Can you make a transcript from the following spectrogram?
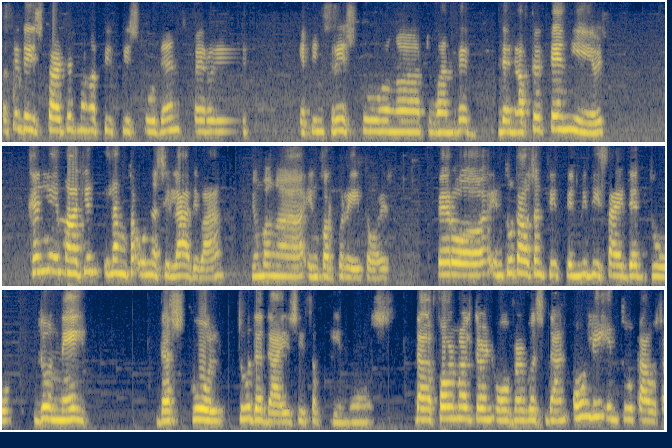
Kasi they started mga 50 students, pero it, it increased to mga 200. And then after 10 years, can you imagine ilang taon na sila, di ba? Yung mga incorporators. Pero in 2015, we decided to donate the school to the Diocese of Imus. The formal turnover was done only in 2019.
